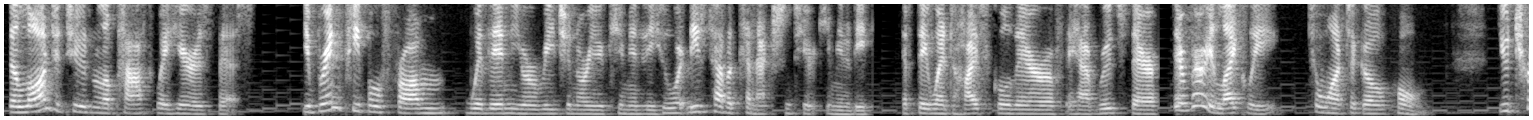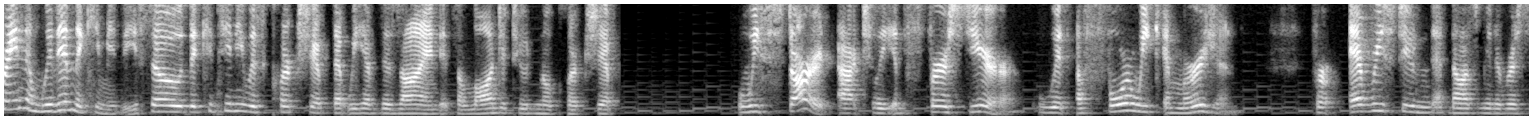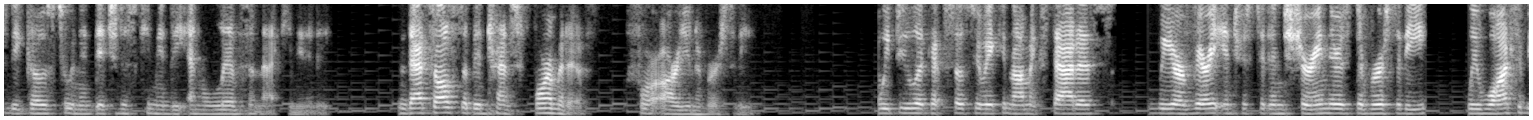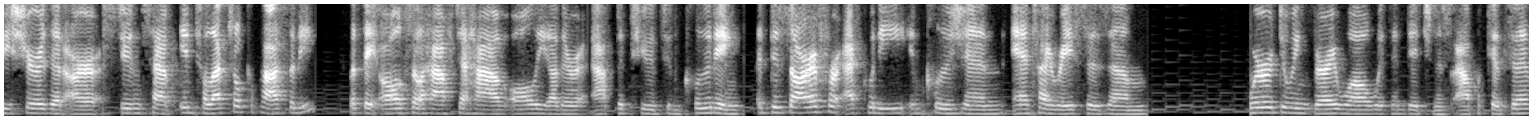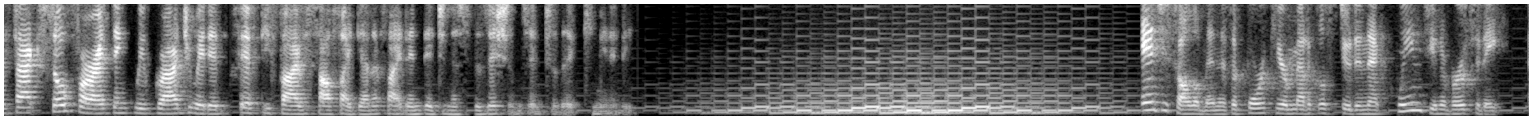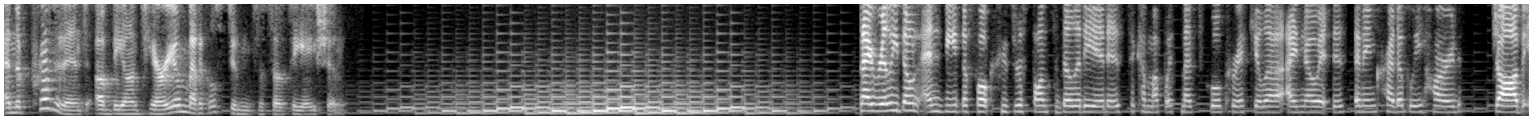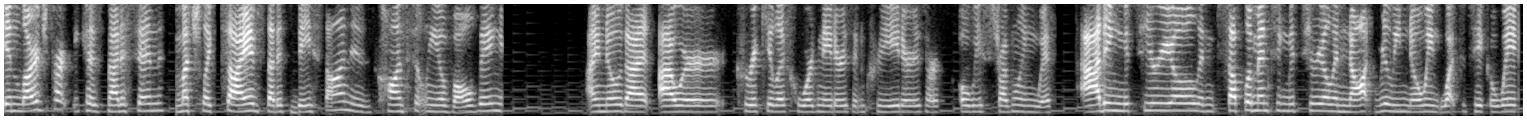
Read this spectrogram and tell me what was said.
The longitudinal pathway here is this you bring people from within your region or your community who at least have a connection to your community. If they went to high school there, or if they have roots there, they're very likely to want to go home. You train them within the community. So, the continuous clerkship that we have designed, it's a longitudinal clerkship we start actually in first year with a four week immersion for every student at NOSM University goes to an Indigenous community and lives in that community. That's also been transformative for our university. We do look at socioeconomic status. We are very interested in ensuring there's diversity. We want to be sure that our students have intellectual capacity but they also have to have all the other aptitudes, including a desire for equity, inclusion, anti racism. We're doing very well with Indigenous applicants. And in fact, so far, I think we've graduated 55 self identified Indigenous physicians into the community. Angie Solomon is a fourth year medical student at Queen's University and the president of the Ontario Medical Students Association. I really don't envy the folks whose responsibility it is to come up with med school curricula. I know it is an incredibly hard job, in large part because medicine, much like science that it's based on, is constantly evolving. I know that our curricula coordinators and creators are always struggling with adding material and supplementing material and not really knowing what to take away.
